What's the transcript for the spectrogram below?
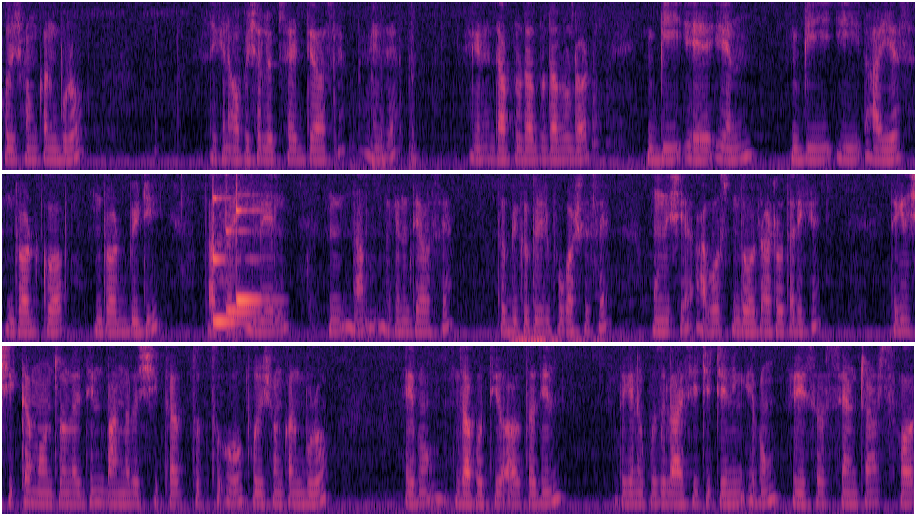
পরিসংখ্যান ব্যুরো। এখানে অফিসিয়াল ওয়েবসাইট দেওয়া আছে, এই যে। এখানে W W W dot BAN BEIS dot gov dot BD তাছাড়া ইমেল নাম এখানে দেওয়া আছে। তো বিজ্ঞপ্তিটি প্রকাশ হয়েছে উনিশে আগস্ট দু হাজার আঠারো তারিখে। এখানে শিক্ষা মন্ত্রণালয়াধীন বাংলাদেশ শিক্ষা তথ্য ও পরিসংখ্যান ব্যুরো এবং যাবতীয় আওতাধীন এখানে উপজেলা আইসিটি ট্রেনিং এবং রিসার্চ সেন্টার্স ফর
